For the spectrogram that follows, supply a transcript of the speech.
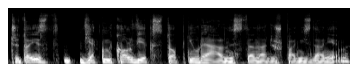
Czy to jest w jakimkolwiek stopniu realny scenariusz pani zdaniem?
